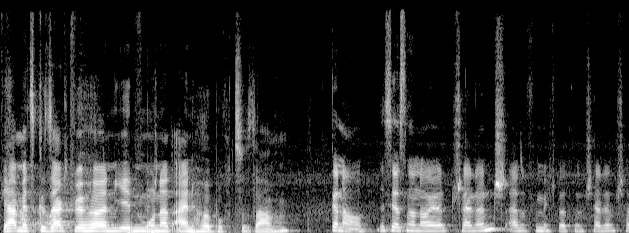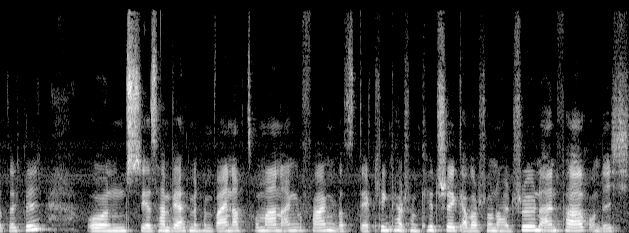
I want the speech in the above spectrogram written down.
Wir haben jetzt gesagt, wir hören jeden Monat ein Hörbuch zusammen. Genau, ist jetzt eine neue Challenge. Also für mich wird es eine Challenge tatsächlich. Und jetzt haben wir halt mit einem Weihnachtsroman angefangen. Was, der klingt halt schon kitschig, aber schon halt schön einfach. Und ich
